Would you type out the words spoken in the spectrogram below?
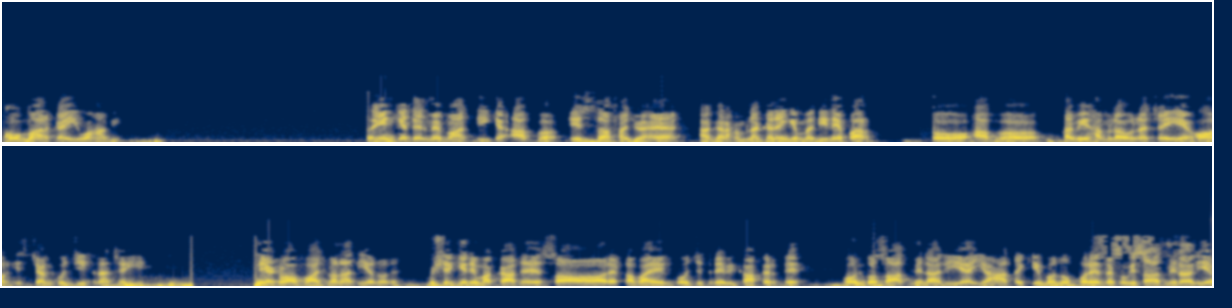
خوب مار کئی وہاں بھی۔ تو ان کے دل میں بات تھی کہ اب اس دفعہ جو ہے اگر حملہ کریں گے مدینے پر، تو اب کبھی حملہ ہونا چاہیے اور اس جنگ کو جیتنا چاہیے۔ نیٹو افواج بنا دی انہوں نے۔ مشرقین مکہ نے سارے قبائل کو، جتنے بھی کافر تھے، ان کو ساتھ ملا لیا۔ یہاں تک کہ بنو قریضہ کو بھی ساتھ ملا لیا۔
